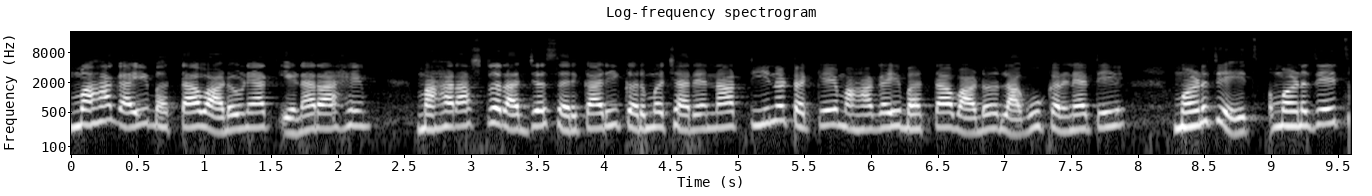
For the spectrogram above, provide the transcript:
महागाई भत्ता वाढवण्यात येणार आहे. महाराष्ट्र राज्य सरकारी कर्मचाऱ्यांना तीन टक्के महागाई भत्ता वाढ लागू करण्यात येईल. म्हणजेच म्हणजेच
